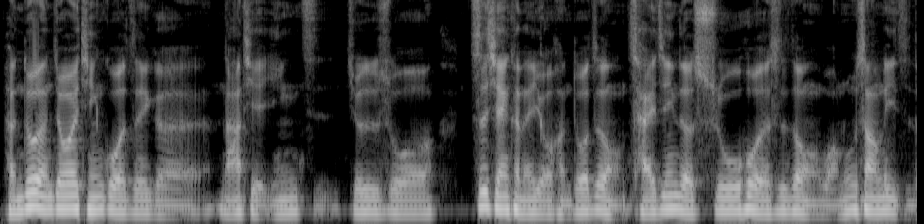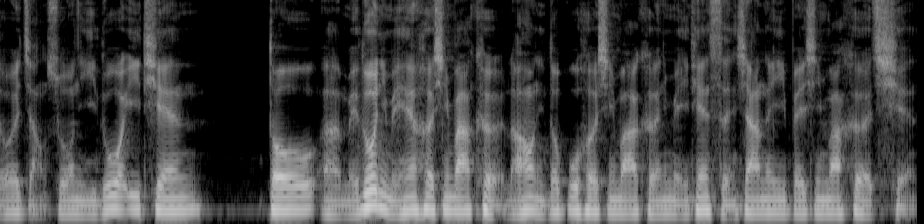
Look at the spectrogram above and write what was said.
很多人就会听过这个拿铁因子，就是说之前可能有很多这种财经的书或者是这种网络上例子都会讲说，你如果一天都呃，每如果你每天喝星巴克，然后你都不喝星巴克，你每天省下那一杯星巴克的钱，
